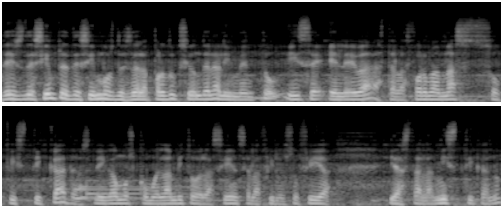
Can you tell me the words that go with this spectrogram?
desde, siempre decimos, desde la producción del alimento y se eleva hasta las formas más sofisticadas, digamos como el ámbito de la ciencia, la filosofía y hasta la mística. ¿no?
